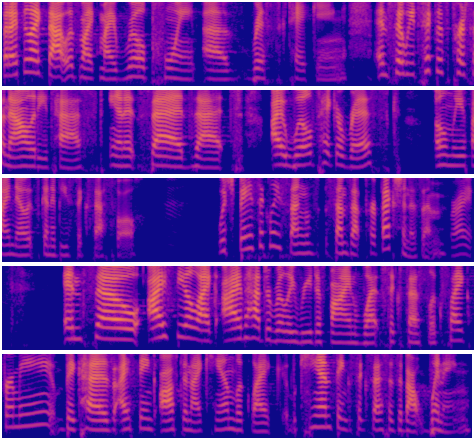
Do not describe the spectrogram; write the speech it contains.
But I feel like that was like my real point of risk taking. And so we took this personality test, and it said that I will take a risk only if I know it's going to be successful, mm-hmm. which basically sums, sums up perfectionism. Right. And so I feel like I've had to really redefine what success looks like for me because I think often I can look like, can think success is about winning.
